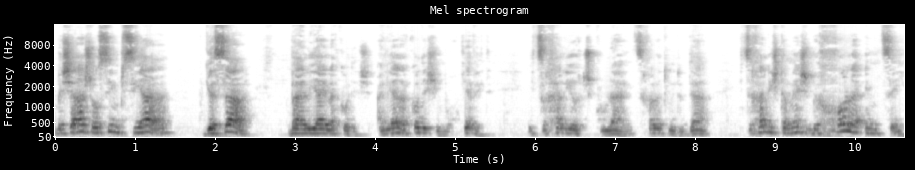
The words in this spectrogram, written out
בשעה שעושים פסיעה גסה בעלייה אל הקודש. העלייה אל הקודש היא מורכבת, היא צריכה להיות שקולה, היא צריכה להיות מדודה, צריכה להשתמש בכל האמצעים.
